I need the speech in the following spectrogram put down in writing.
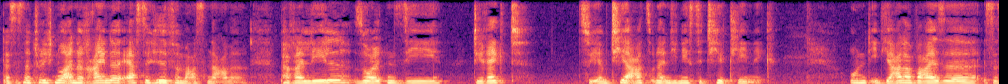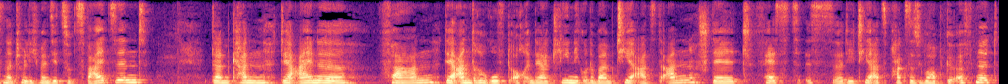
das ist natürlich nur eine reine Erste-Hilfemaßnahme. Parallel sollten Sie direkt zu Ihrem Tierarzt oder in die nächste Tierklinik. Und idealerweise ist es natürlich, wenn Sie zu zweit sind, dann kann der eine fahren, der andere ruft auch in der Klinik oder beim Tierarzt an, stellt fest, ist äh, die Tierarztpraxis überhaupt geöffnet,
